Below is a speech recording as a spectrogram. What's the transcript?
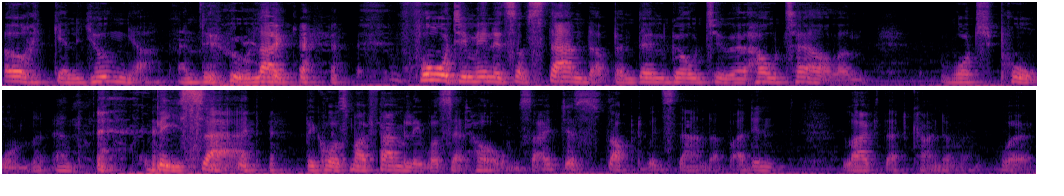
Örkelljunga and do like 40 minutes of stand-up and then go to a hotel and watch porn and be sad because my family was at home. So I just stopped with stand-up. I didn't like that kind of work.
